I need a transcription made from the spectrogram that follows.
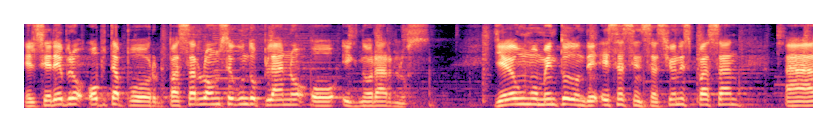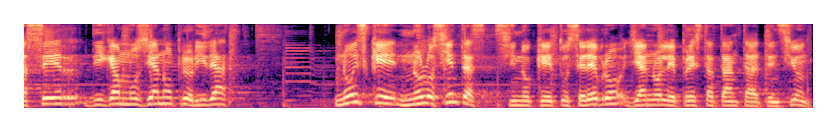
el cerebro opta por pasarlo a un segundo plano o ignorarlos. Llega un momento donde esas sensaciones pasan a ser, digamos, ya no prioridad no es que no lo sientas, sino que tu cerebro ya no le presta tanta atención.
